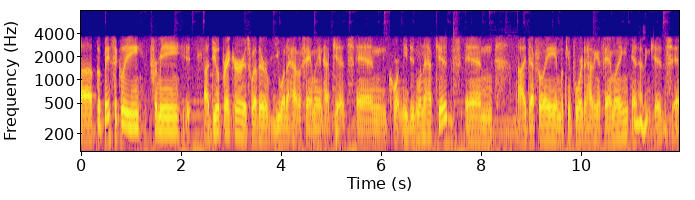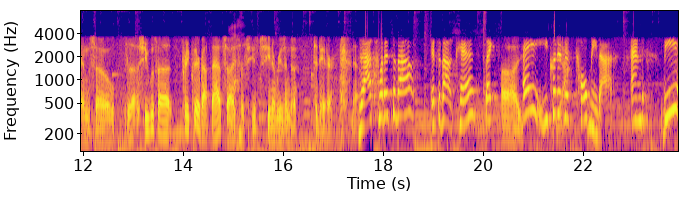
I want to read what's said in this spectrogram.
Uh, but basically, for me, a deal breaker is whether you want to have a family and have kids. And Courtney didn't want to have kids, and I definitely am looking forward to having a family and having kids. And so uh, she was uh, pretty clear about that. So I just see, see no reason to, to date her. No. That's what it's about? It's about kids? Like, Uh, hey, you could have yeah. just told me that. And B,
